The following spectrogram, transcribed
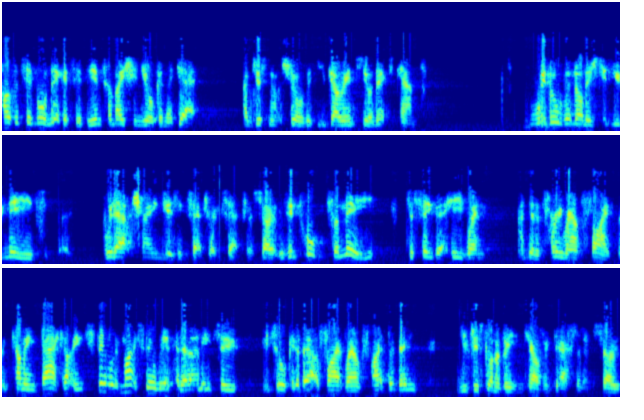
positive or negative, the information you're going to get, I'm just not sure that you go into your next camp with all the knowledge that you need without changes, etc., etc. So it was important for me to see that he went and did a three-round fight. But coming back, I mean, still, it might still be a bit early to be talking about a five-round fight, but then you've just gone to beaten Calvin Gastelum. So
